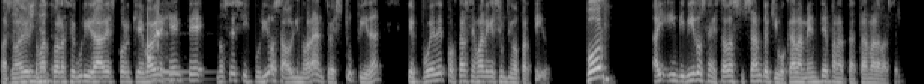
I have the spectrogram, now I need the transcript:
Barcelona debe tomar todas las seguridades porque va a haber gente, no sé si furiosa o ignorante o estúpida, que puede portarse mal en ese último partido. Por hay individuos que han estado asusando equivocadamente para tratar mal a Barcelona.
